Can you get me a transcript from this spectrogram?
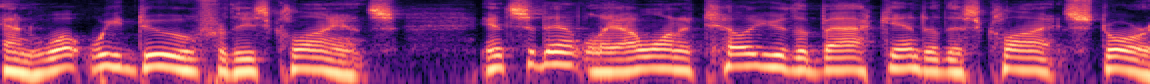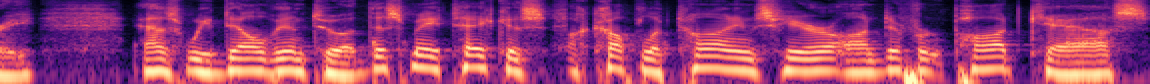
and what we do for these clients. Incidentally, I want to tell you the back end of this client story as we delve into it. This may take us a couple of times here on different podcasts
